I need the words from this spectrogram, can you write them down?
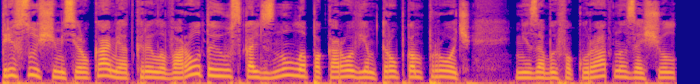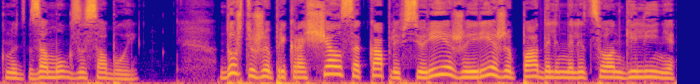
трясущимися руками открыла ворота и ускользнула по коровьим тропкам прочь, не забыв аккуратно защелкнуть замок за собой. Дождь уже прекращался, капли все реже и реже падали на лицо Ангелине.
